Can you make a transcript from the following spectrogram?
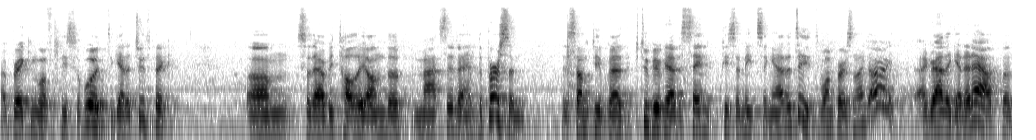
of breaking off a piece of wood to get a toothpick? Um, so that would be totally on the matziv and the person. Some people, have, two people have the same piece of meat sticking out of the teeth. One person like, all right, I'd rather get it out, but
